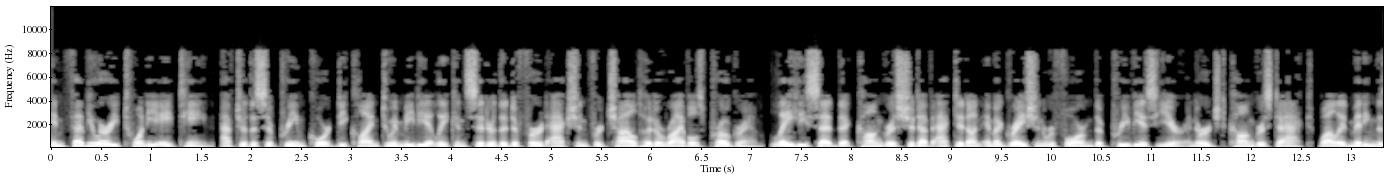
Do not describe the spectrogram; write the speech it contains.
In February 2018, after the Supreme Court declined to immediately consider the Deferred Action for Childhood Arrivals program, Leahy said that Congress should have acted on immigration reform the previous year and urged Congress to act, while admitting the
